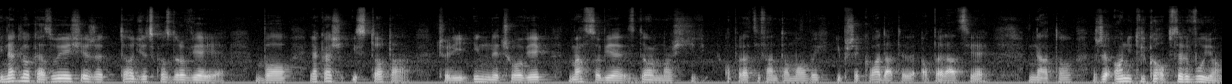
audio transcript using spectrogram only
I nagle okazuje się, że to dziecko zdrowieje, bo jakaś istota, czyli inny człowiek, ma w sobie zdolności operacji fantomowych i przekłada te operacje na to, że oni tylko obserwują,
